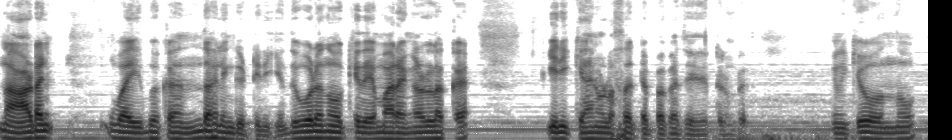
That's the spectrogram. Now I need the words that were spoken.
നാടൻ വൈബൊക്കെ എന്തായാലും കിട്ടിയിരിക്കും. ഇതുപോലെ നോക്കിയതേ മരങ്ങളിലൊക്കെ ഇരിക്കാനുള്ള സെറ്റപ്പൊക്കെ ചെയ്തിട്ടുണ്ട്. എനിക്ക് തോന്നുന്നു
